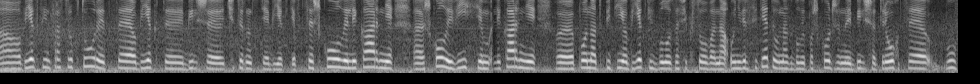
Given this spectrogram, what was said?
Е, Об'єкти інфраструктури це об'єкти більше 14 об'єктів. Це школи, лікарні, е, школи 8, лікарні е, понад 5 об'єктів було зафіксовано. Університети у нас були пошкоджені більше трьох. Це був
